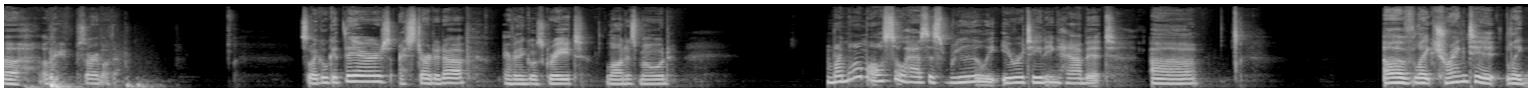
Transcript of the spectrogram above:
Uh, okay, sorry about that. So I go get theirs. I start it up. Everything goes great. Lawn is mowed. My mom also has this really irritating habit uh, of like trying to like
